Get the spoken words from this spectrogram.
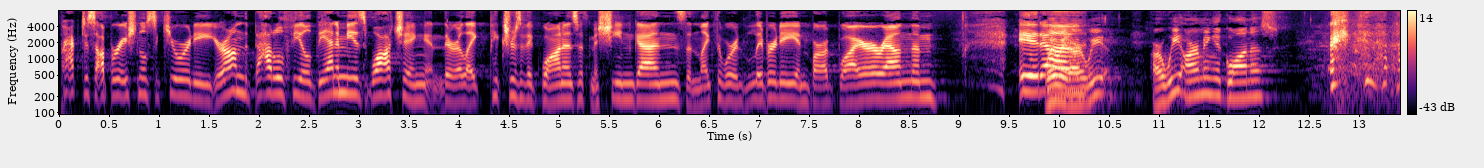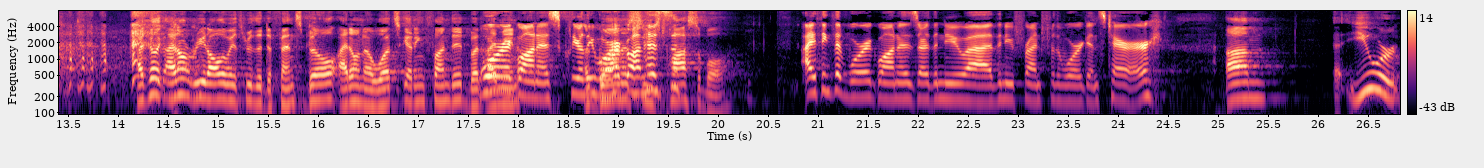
practice operational security, you're on the battlefield, the enemy is watching. And there are like pictures of iguanas with machine guns and like the word liberty and barbed wire around them. It, wait, um, wait, are we, are we arming iguanas? I feel like I don't read all the way through the defense bill. I don't know what's getting funded, but war I mean, iguanas, clearly iguanas war iguanas. Seems possible. I think that war iguanas are the new uh, the new front for the war against terror. Um, you were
